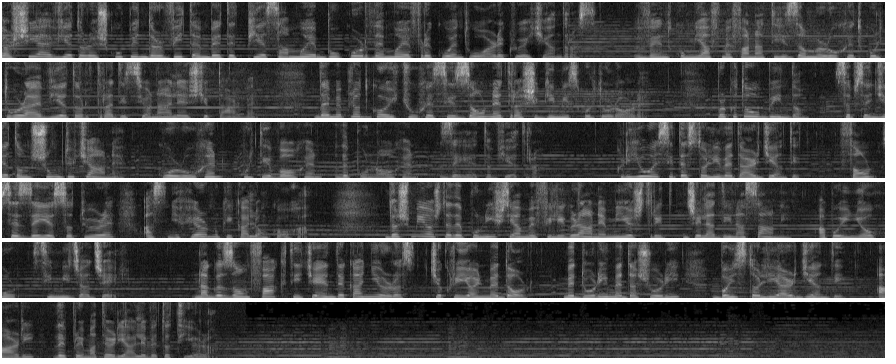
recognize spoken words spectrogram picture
Çarshia e vjetër e Shkupit ndër vite mbetet pjesa më e bukur dhe më e frekuentuar e kryeqendrës. vend ku mjaft me fanatizëm ruhet kultura e vjetër tradicionale e shqiptarëve, ndaj me plot gojë quhet si zonë e trashëgimisë kulturore. Për këtë u bindëm, sepse gjetëm shumë dyqane, ku ruhen, kultivohen dhe punohen zeje të vjetra. Krijuesit e stolive të argjentit, Thonë se zejes së tyre asnjëherë nuk i kalon koha. Dëshmi është edhe punishtja me filigran e mjeshtrit Xheladin Hasani, apo i njohur si Mixha Xhel. Na gëzon fakti që ende ka njerëz që krijojnë me dorë, me durim e dashuri bëjnë stoli argjendi, ari dhe prej materialeve të tjera.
